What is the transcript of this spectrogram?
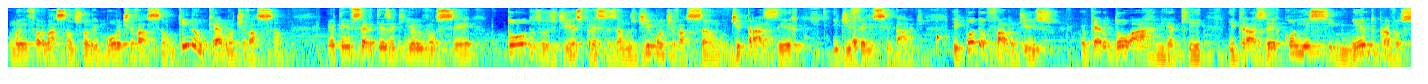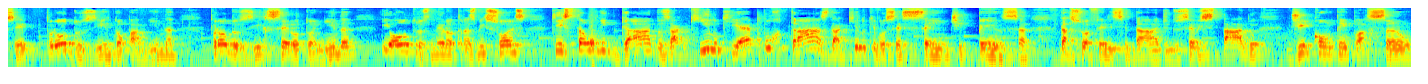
uma informação sobre motivação. Quem não quer motivação? Eu tenho certeza que eu e você todos os dias precisamos de motivação, de prazer e de felicidade. E quando eu falo disso, eu quero doar-me aqui e trazer conhecimento para você produzir dopamina, produzir serotonina e outros neurotransmissores que estão ligados àquilo que é por trás daquilo que você sente, pensa, da sua felicidade, do seu estado de contemplação.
